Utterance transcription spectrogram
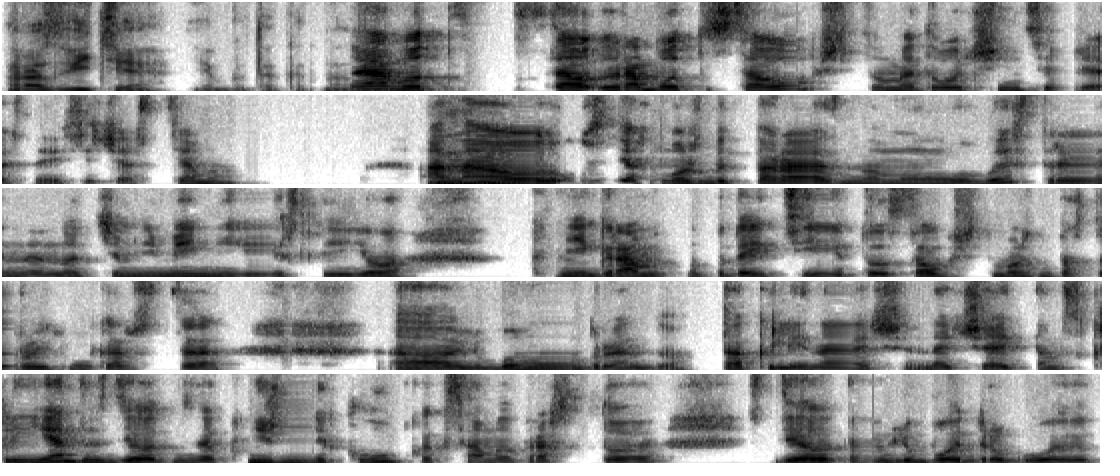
развития, я бы так это назвал. Да, вот со- работа с сообществом – это очень интересная сейчас тема. Она угу. у всех может быть по-разному выстроена, но тем не менее, если ее к ней грамотно подойти, то сообщество можно построить, мне кажется, а, любому бренду, так или иначе. Начать там с клиентов, сделать, не знаю, книжный клуб, как самое простое, сделать там любой другой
